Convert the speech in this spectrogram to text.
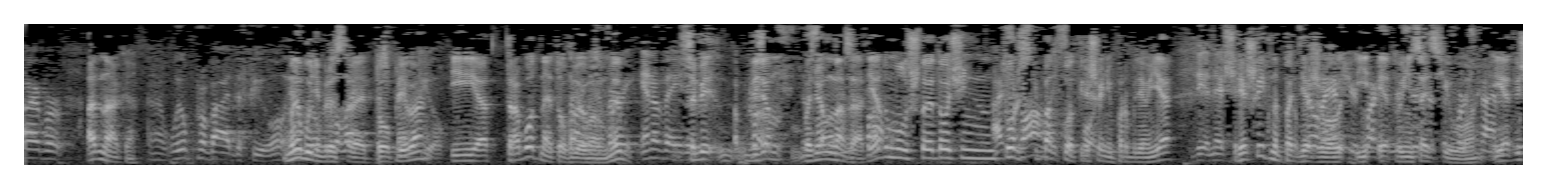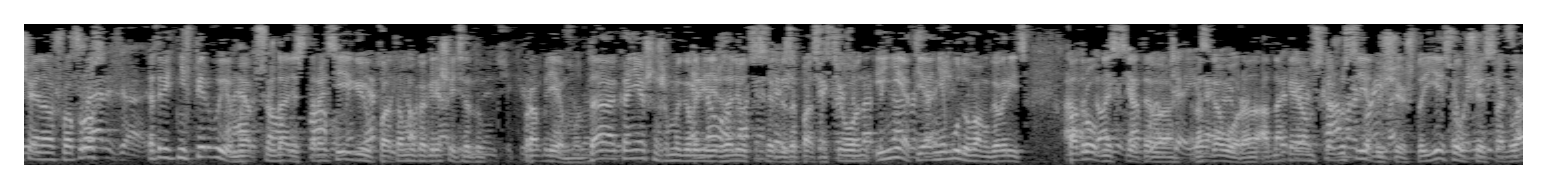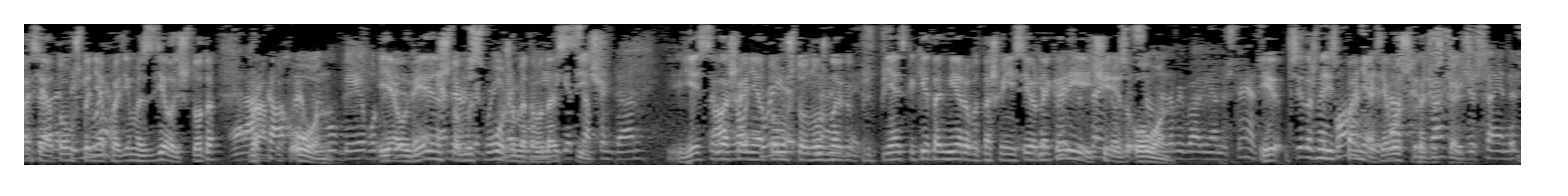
Однако, uh, мы будем предоставлять топливо, и отработанное топливо мы везем, возьмем назад. Я думал, что это очень творческий подход к решению проблем. Я решительно поддерживал эту инициативу. И отвечая на ваш вопрос, это ведь не впервые мы обсуждали стратегию по тому, как решить эту проблему. Да, конечно же, мы говорили резолюции Совета Безопасности ООН. И нет, я не буду вам говорить подробности этого разговора. Однако я вам скажу следующее, что есть общее согласие о том, что необходимо сделать что-то в рамках ООН. И я уверен, что мы сможем этого достичь. Есть соглашение о том, что нужно предпринять какие-то меры в отношении Северной Кореи через ООН. И все должны здесь понять, я вот что хочу сказать.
